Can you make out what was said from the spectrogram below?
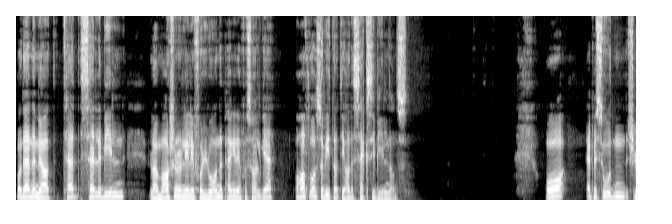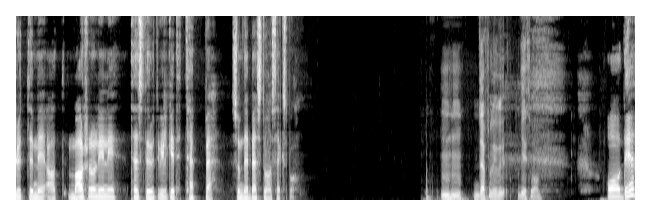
Og det ender med at Ted selger bilen, lar Marshall og Lilly få låne pengene for salget, og han får også vite at de hadde sex i bilen hans. Og episoden slutter med at Marshall og Lilly tester ut hvilket teppe som det er best å ha sex på. Mhm. Definitely this one. Og det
